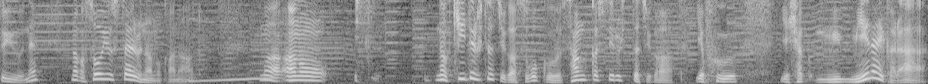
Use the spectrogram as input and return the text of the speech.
というねなんかそういうスタイルなのかなと、うん。まああのしなんか聞いてる人たちがすごく参加してる人たちがいや僕いや100見見えないから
